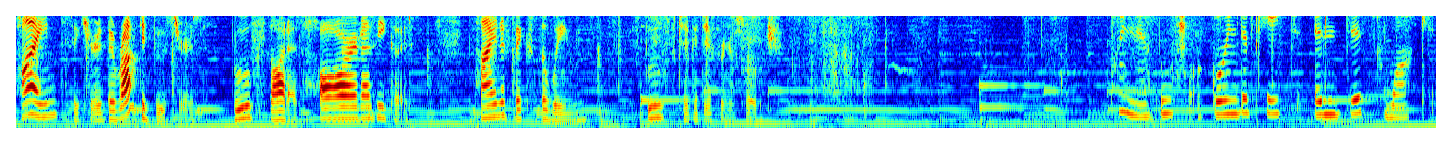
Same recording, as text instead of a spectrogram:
Pine secured the rocket boosters. Boof thought as hard as he could. Pine affixed the wings. Boof took a different approach. Pineapple for going to paint in this rocket.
